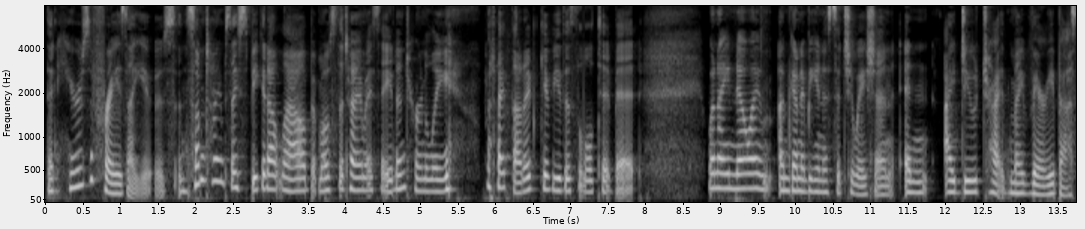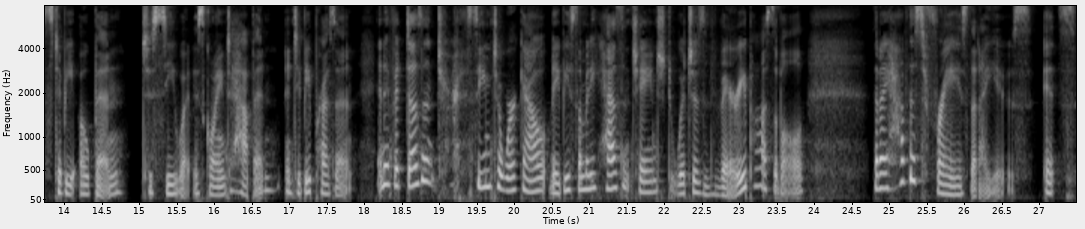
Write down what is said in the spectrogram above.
then here's a phrase I use. And sometimes I speak it out loud, but most of the time I say it internally. but I thought I'd give you this little tidbit. When I know I'm I'm going to be in a situation and I do try my very best to be open to see what is going to happen and to be present. And if it doesn't seem to work out, maybe somebody hasn't changed, which is very possible, then I have this phrase that I use. It's,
